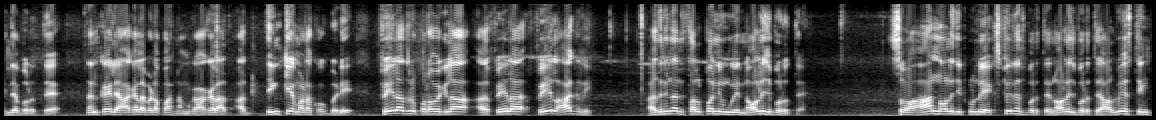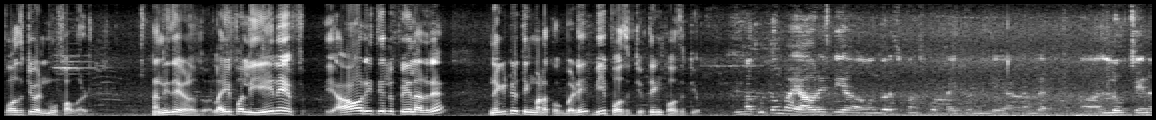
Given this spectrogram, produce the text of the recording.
ಹಿಂದೆ ಬರುತ್ತೆ. ನನ್ನ ಕೈಲಿ ಆಗಲ್ಲ ಬೇಡಪ್ಪ ನಮ್ಗೆ ಆಗಲ್ಲ ಅದು ಥಿಂಕೇ ಮಾಡಕ್ಕೆ ಹೋಗಬೇಡಿ. ಫೇಲ್ ಆದರೂ ಪರವಾಗಿಲ್ಲ ಫೇಲ್ ಫೇಲ್ ಆಗ್ರಿ. ಅದರಿಂದ ಸ್ವಲ್ಪ ನಿಮಗೆ ನಾಲೆಜ್ ಬರುತ್ತೆ. ಸೊ ಆ ನಾಲೆಜ್ ಇಟ್ಕೊಂಡು ಎಕ್ಸ್ಪೀರಿಯನ್ಸ್ ಬರುತ್ತೆ ನಾಲೆಜ್ ಬರುತ್ತೆ. Always think positive and move forward ನಾನು ಇದೇ ಹೇಳೋದು. ಲೈಫಲ್ಲಿ ಏನೇ ಯಾವ ರೀತಿಯಲ್ಲೂ ಫೇಲ್ ಆದರೆ ನೆಗೆಟಿವ್ ಥಿಂಕ್ ಮಾಡಕ್ಕೆ ಹೋಗಬೇಡಿ. ಬಿ ಪಾಸಿಟಿವ್ ಥಿಂಕ್ ಪಾಸಿಟಿವ್ ನಿಮ್ಮ ಕುಟುಂಬ ಯಾವ ರೀತಿಯ ಒಂದು ರೆಸ್ಪಾನ್ಸ್ ಕೊಡ್ತಾ ಇತ್ತು ನಿಮಗೆ? ಯಾಕಂದರೆ ಅಲ್ಲೂ ಚೈನಾ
